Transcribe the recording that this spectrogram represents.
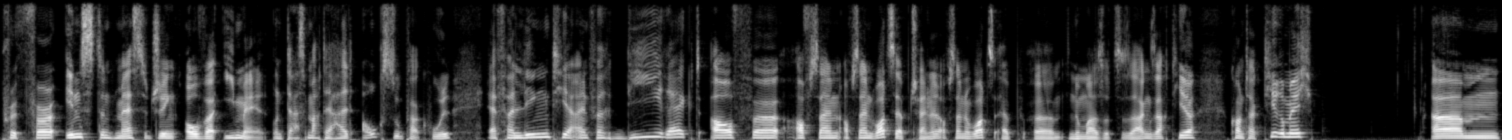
prefer instant messaging over email. Und das macht er halt auch super cool. Er verlinkt hier einfach direkt auf, uh, auf, sein, auf seinen WhatsApp-Channel, auf seine WhatsApp-Nummer uh, sozusagen. Sagt hier, kontaktiere mich. Ähm,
